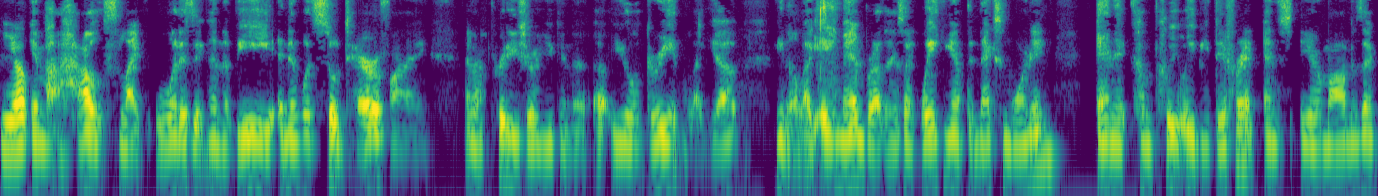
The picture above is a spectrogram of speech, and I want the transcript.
Yep. in my house like what is it going to be and then what's so terrifying and i'm pretty sure you can uh, uh, you'll agree. And be like yep you know like amen brother. It's like waking up the next morning and it completely be different. And your mom is like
